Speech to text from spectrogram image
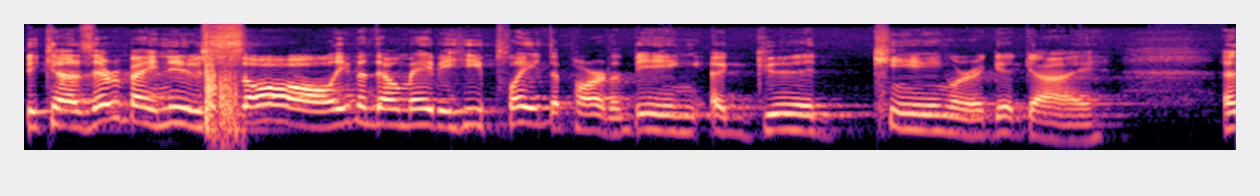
because everybody knew Saul, even though maybe he played the part of being a good king or a good guy. Uh,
